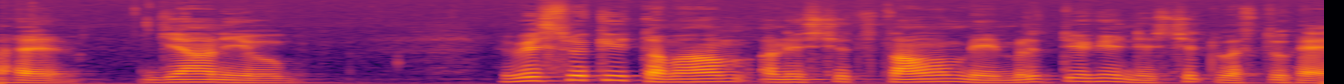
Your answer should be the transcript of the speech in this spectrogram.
है? ज्ञान योग। विश्व की तमाम अनिश्चितताओं में मृत्यु ही निश्चित वस्तु है।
